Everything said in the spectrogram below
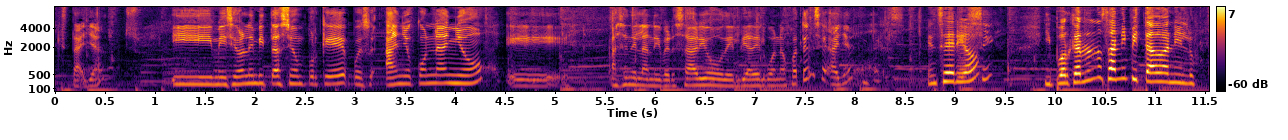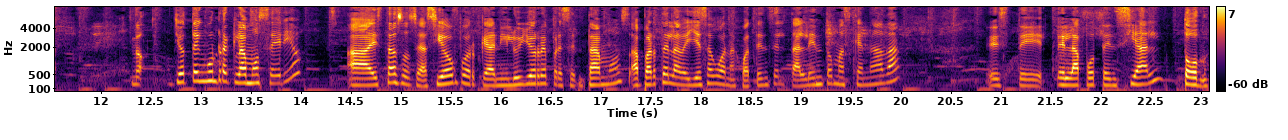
que está allá. Y me hicieron la invitación porque, pues, año con año eh, hacen el aniversario del Día del Guanajuatense allá en Texas. ¿En serio? Sí. ¿Y por qué no nos han invitado a Anilu? No, yo tengo un reclamo serio a esta asociación porque Anilu y yo representamos, aparte de la belleza guanajuatense, el talento más que nada, este, de la potencial, todo.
